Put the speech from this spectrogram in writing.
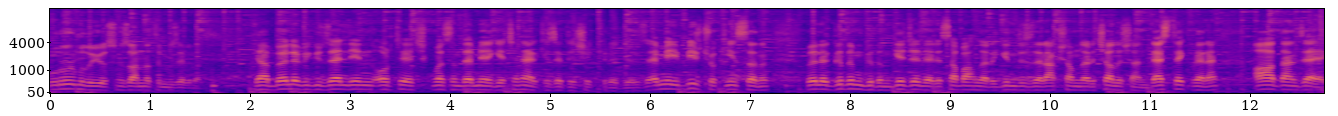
gurur mu duyuyorsunuz? Anlatın bize biraz. Ya böyle bir güzelliğin ortaya çıkmasını demeye geçen herkese teşekkür ediyoruz. Emeği birçok insanın böyle gıdım gıdım geceleri, sabahları, gündüzleri, akşamları çalışan, destek veren A'dan Z'ye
